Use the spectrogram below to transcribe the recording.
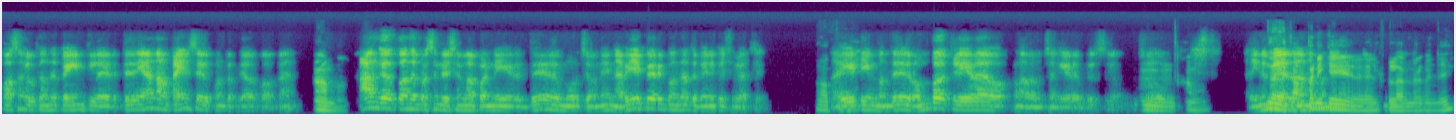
பசங்களுக்கு வந்து பெயிண்ட்ல எடுத்து ஏன்னா நான் டைம் சேவ் பண்றதுக்காக பார்ப்பேன். அங்க உட்காந்து பிரசன்டேஷன் எல்லாம் பண்ணி எடுத்து முடிச்ச உடனே நிறைய பேருக்கு வந்து அது பெனிஃபிஷியல் ஆச்சு நிறைய டீம் வந்து ரொம்ப கிளியரா ஒர்க் பண்ண ஆரம்பிச்சாங்க ஏடபிள்யூஸ்ல இனிமே கம்பெனிக்கு ஹெல்ப்ஃபுல்லாக இருந்திருக்கும்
